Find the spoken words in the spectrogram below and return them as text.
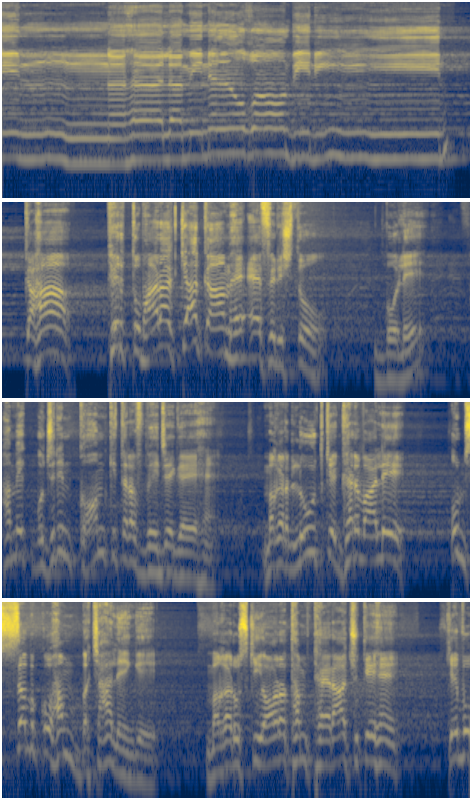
إنها لمن الغابرين. کہا، پھر تمہارا کیا کام ہے اے فرشتوں بولے، ہم ایک مجرم قوم کی طرف بھیجے گئے ہیں، مگر لوت کے گھر والے ان سب کو ہم بچا لیں گے۔ مگر اس کی عورت ہم ٹھہرا چکے ہیں کہ وہ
